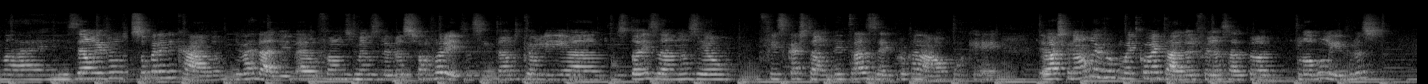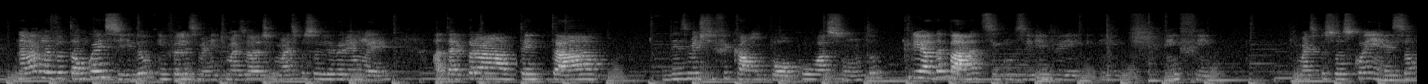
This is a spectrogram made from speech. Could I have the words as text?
Mas é um livro super indicado, de verdade. É, foi um dos meus livros favoritos, assim, tanto que eu li há uns dois anos e eu fiz questão de trazer pro canal, porque eu acho que não é um livro muito comentado, ele foi lançado pela Globo Livros. Não é um livro tão conhecido, infelizmente, mas eu acho que mais pessoas deveriam ler, até pra tentar desmistificar um pouco o assunto, criar debates, inclusive, e, enfim mais pessoas conheçam.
